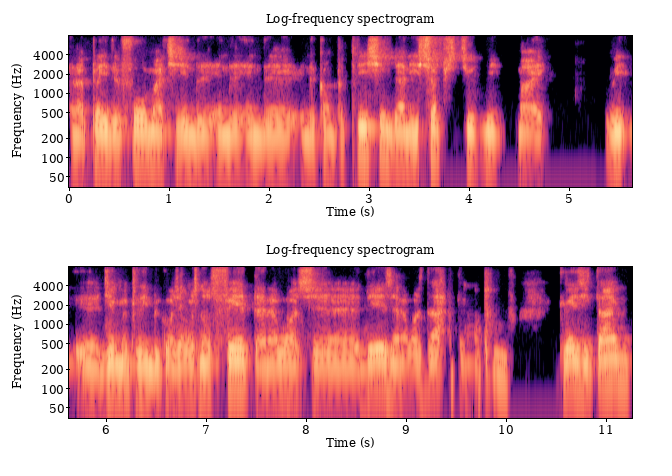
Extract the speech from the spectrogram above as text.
and I played the four matches in the in the in the in the competition. Then he substituted me my we, uh, Jim McLean because I was not fit and I was uh, this and I was that and crazy time.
